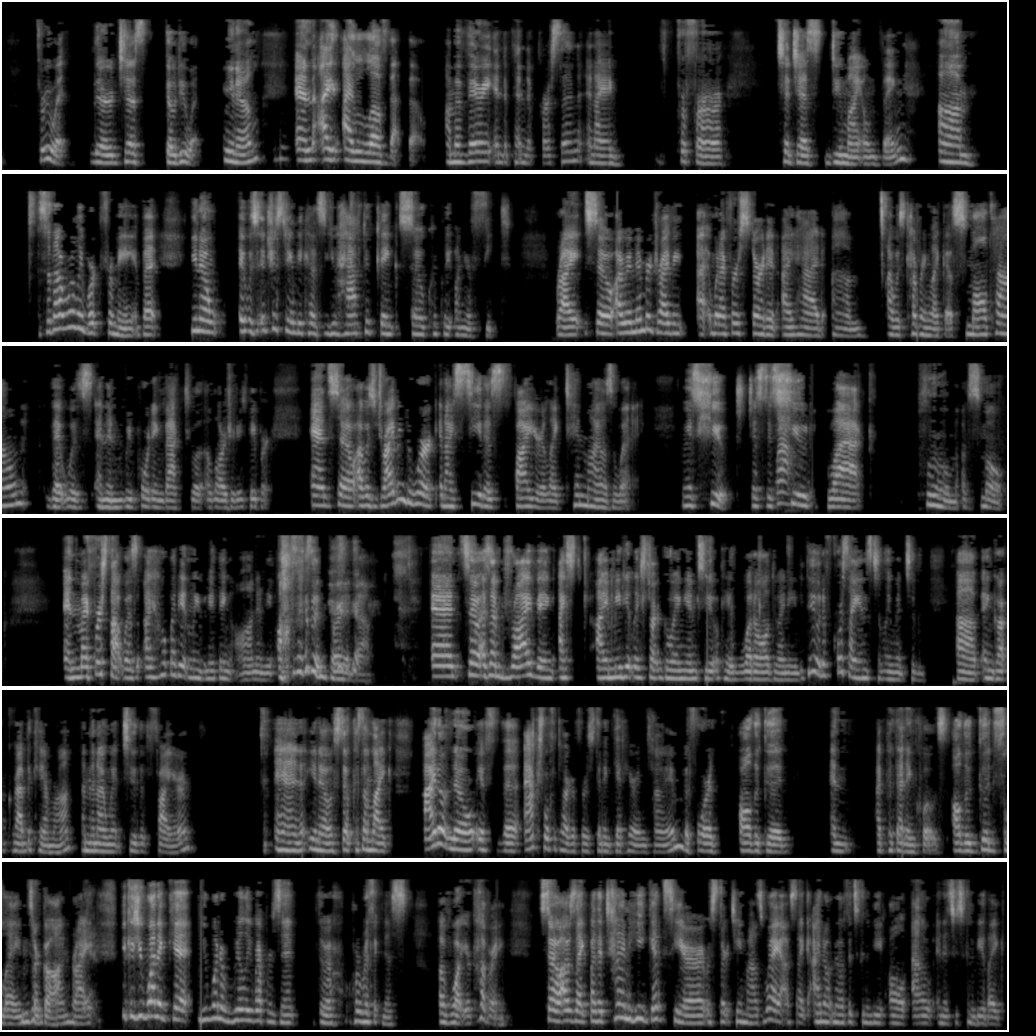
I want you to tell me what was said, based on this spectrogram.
through it. They're just go do it, you know? Mm-hmm. And I I love that though. I'm a very independent person and I prefer to just do my own thing. Um so that really worked for me, but you know, it was interesting because you have to think so quickly on your feet, right? So I remember driving when I first started. I had um, I was covering like a small town that was, and then reporting back to a, a larger newspaper. And so I was driving to work, and I see this fire like ten miles away. I mean, it's huge, just this wow. huge black plume of smoke. And my first thought was, I hope I didn't leave anything on in the office and burn it down. And so as I'm driving, I, I immediately start going into, okay, what all do I need to do? And of course, I instantly went to uh, and got, grabbed the camera. And then I went to the fire. And, you know, so because I'm like, I don't know if the actual photographer is going to get here in time before all the good, and I put that in quotes, all the good flames are gone, right? Because you want to get, you want to really represent the horrificness of what you're covering. So I was like, by the time he gets here, it was 13 miles away. I was like, I don't know if it's going to be all out and it's just going to be like,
